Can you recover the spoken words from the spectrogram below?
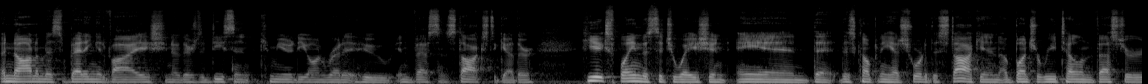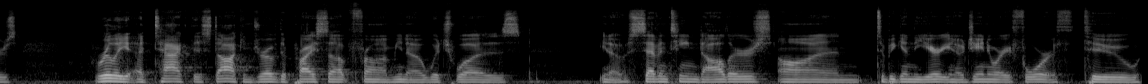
anonymous betting advice. You know, there's a decent community on Reddit who invests in stocks together he explained the situation and that this company had shorted the stock, and a bunch of retail investors really attacked this stock and drove the price up from you know which was you know seventeen dollars on to begin the year, you know January fourth to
